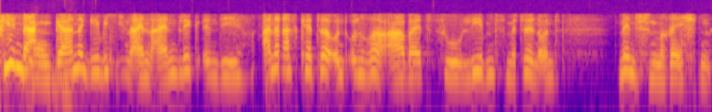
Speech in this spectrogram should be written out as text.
vielen Dank. Gerne gebe ich Ihnen einen Einblick in die Ananaskette und unsere Arbeit zu Lebensmitteln und Menschenrechten.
